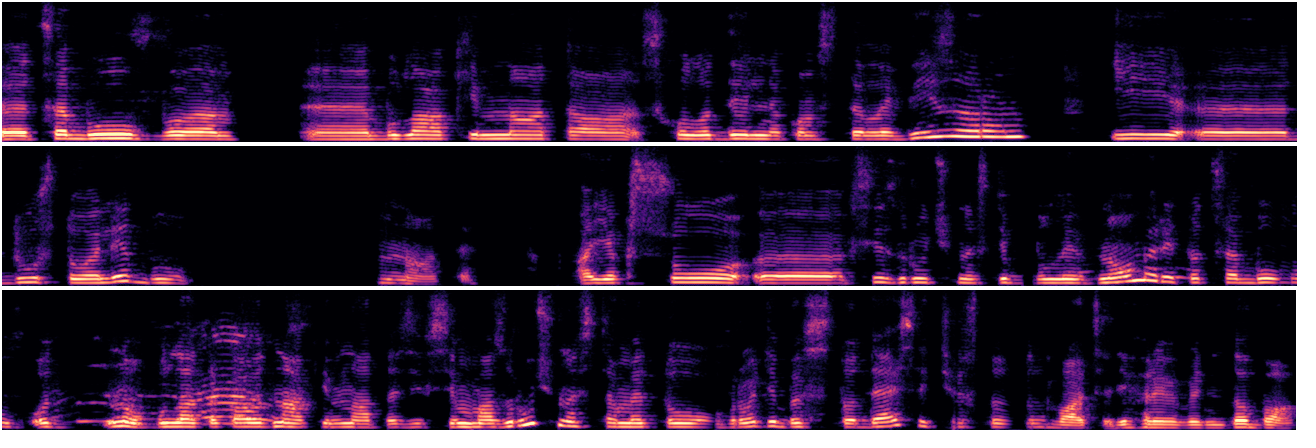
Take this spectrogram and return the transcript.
е, це був, е, була кімната з холодильником з телевізором, і е, душ туалет був кімнати. А якщо е, всі зручності були в номері, то це був од, ну, була така одна кімната зі всіма зручностями, то вроді би 110 чи 120 гривень доба.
